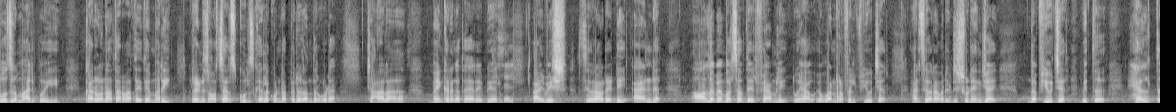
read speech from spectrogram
రోజులు మారిపోయి కరోనా తర్వాత అయితే మరీ రెండు సంవత్సరాలు స్కూల్స్కి వెళ్ళకుండా పిల్లలందరూ కూడా చాలా భయంకరంగా తయారైపోయారు. I wish Sivaramareddy and all the members of their family to have a wonderful future and Sivaramareddy should enjoy the future with health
